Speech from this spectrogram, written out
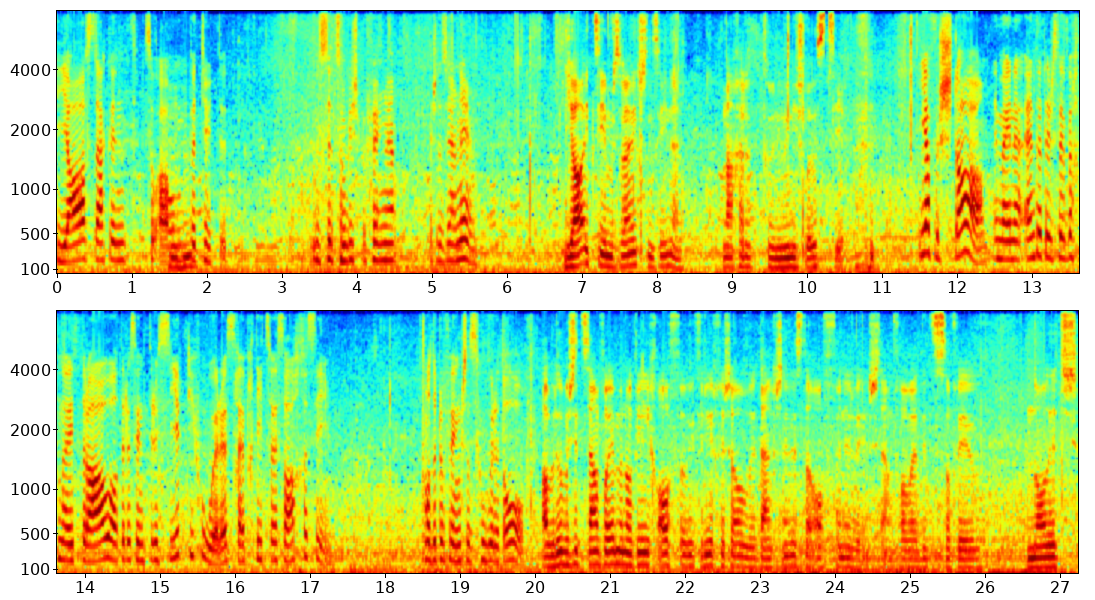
Ja-sagend zu allem Mhm. bedeutet. Was sie zum Beispiel finden, ist das ja nicht. Ja, ich ziehe mir es wenigstens rein. Nachher tue ich meine Schlüsse ziehen. Ja, verstehe. Ich meine, entweder ist es einfach neutral oder es interessiert dich hure. Es können einfach die zwei Sachen sein. Oder du findest es hure doof. Aber du bist jetzt Fall immer noch gleich offen wie früher schon. Du denkst nicht, dass du offener wirst. Fall, wenn du jetzt so viel Knowledge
